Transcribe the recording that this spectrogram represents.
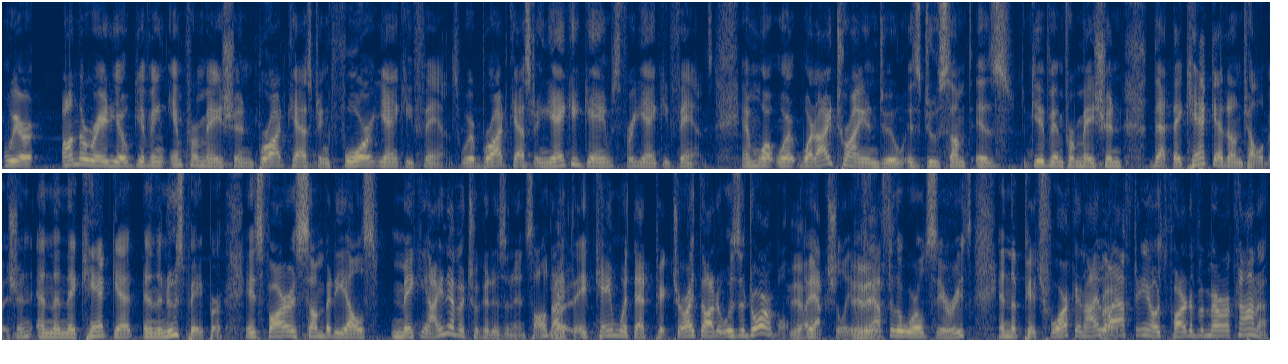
we are on the radio giving information, broadcasting for Yankee fans. We're broadcasting Yankee games for Yankee fans. And what what, what I try and do is do some is give information that they can't get on television and then they can't get in the newspaper. As far as somebody else making, I never took it as an insult. I, Right. it came with that picture. I thought it was adorable. Yeah. Actually, it It was is. after the World Series and the pitchfork, and I Right. laughed. You know, it's part of Americana.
